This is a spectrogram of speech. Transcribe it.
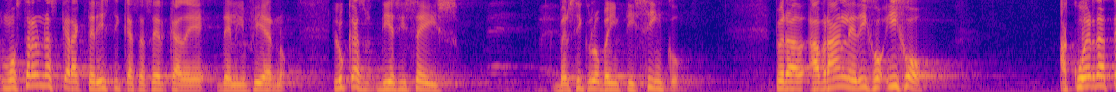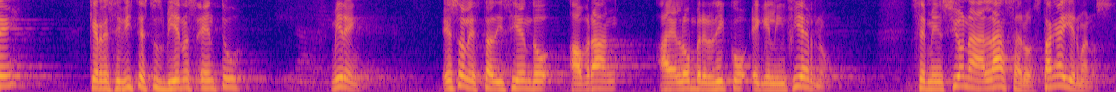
mostrar unas características acerca de, del infierno. Lucas 16, versículo 25. Pero Abraham le dijo, hijo, acuérdate que recibiste tus bienes en tu... Miren, eso le está diciendo Abraham al hombre rico en el infierno se menciona a Lázaro. ¿Están ahí, hermanos?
